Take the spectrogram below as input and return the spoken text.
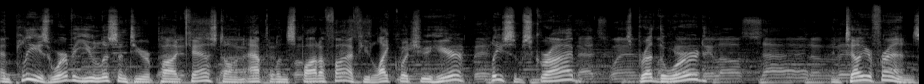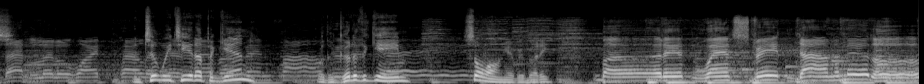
And please, wherever you listen to your podcast on Apple and Spotify, if you like what you hear, please subscribe, spread the word, and tell your friends. Until we tee it up again, for the good of the game, so long, everybody. But it went straight down the middle,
